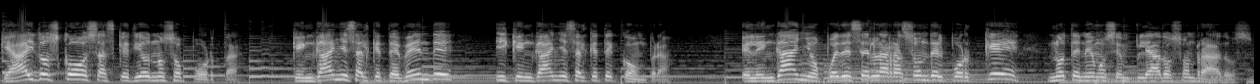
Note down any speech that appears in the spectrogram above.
que hay dos cosas que Dios no soporta, que engañes al que te vende y que engañes al que te compra. El engaño puede ser la razón del por qué no tenemos empleados honrados.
